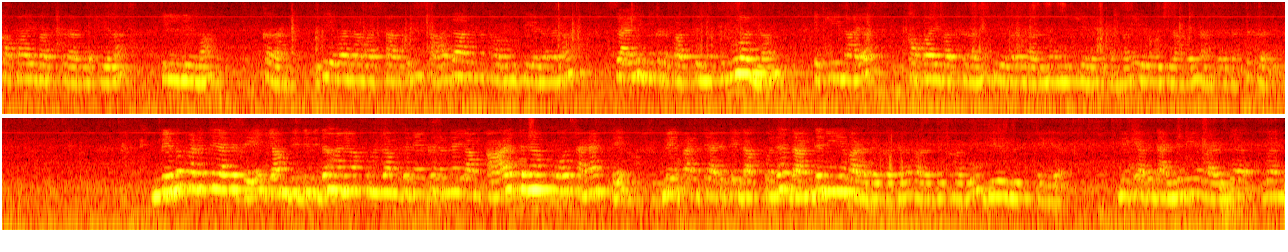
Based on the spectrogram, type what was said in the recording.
කපා ඉවත් කරන්න කියලා ඉල්ලීමක් කරන්න. ඉතින් එවන් අවස්ථාවකදී සාධාරණ කරුණු තියෙනවා නම් සෑහීමකටපත් වෙන්න පුළුවන් නම් එකී ණය කපා ඉවත් කරන්න පියවර ගන්න ඕනේ කියන එක තමයි මේ යෝජනාවෙන් අන්තර්ගත කරන්නේ. මෙම පනත යටතේ යම් විධි විධානයක් උල්ලංඝනය කරන යම් ආයතනයක් හෝ තැනැත්තෙක් මේ පනත යටතේ දක්වන දණ්ඩනීය වරදකට වරදකරු විය යුත්තේය. මේක අපි දණ්ඩනීය වරදයන්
